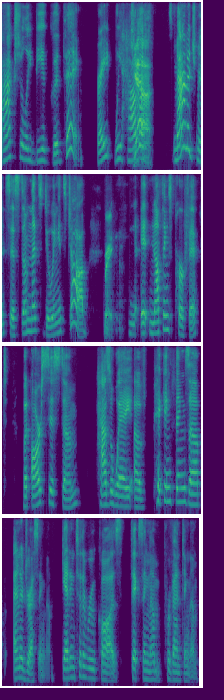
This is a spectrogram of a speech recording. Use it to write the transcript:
actually be a good thing right? We have yeah. a management system that's doing its job. Right. It nothing's perfect but our system has a way of picking things up and addressing them getting to the root cause fixing them preventing them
